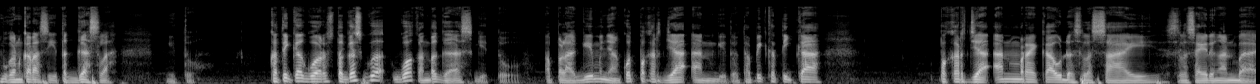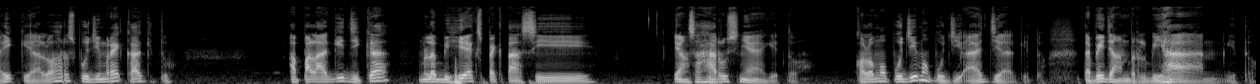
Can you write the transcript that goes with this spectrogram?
bukan keras sih tegas lah gitu ketika gue harus tegas gue gua akan tegas gitu. Apalagi menyangkut pekerjaan gitu. Tapi ketika pekerjaan mereka udah selesai selesai dengan baik ya lo harus puji mereka gitu. Apalagi jika melebihi ekspektasi yang seharusnya gitu. Kalau mau puji mau puji aja gitu. Tapi jangan berlebihan gitu.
